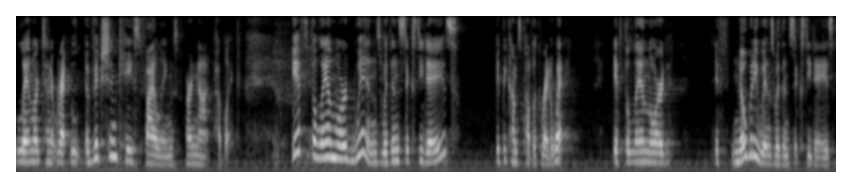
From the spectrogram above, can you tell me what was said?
landlord-tenant eviction case filings are not public. If the landlord wins within 60 days, it becomes public right away. If the landlord if nobody wins within 60 days,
